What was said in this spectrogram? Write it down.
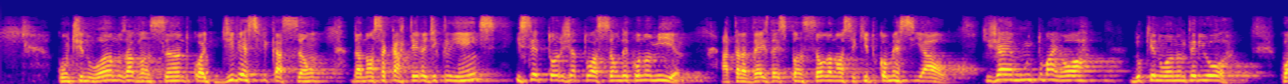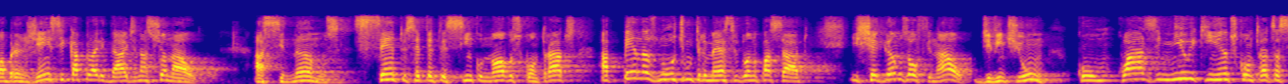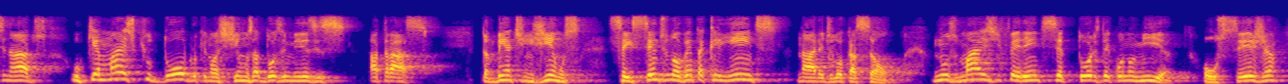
Continuamos avançando com a diversificação da nossa carteira de clientes e setores de atuação da economia, através da expansão da nossa equipe comercial, que já é muito maior do que no ano anterior, com abrangência e capilaridade nacional. Assinamos 175 novos contratos apenas no último trimestre do ano passado e chegamos ao final de 21 com quase 1.500 contratos assinados, o que é mais que o dobro que nós tínhamos há 12 meses atrás. Também atingimos 690 clientes na área de locação, nos mais diferentes setores da economia, ou seja,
